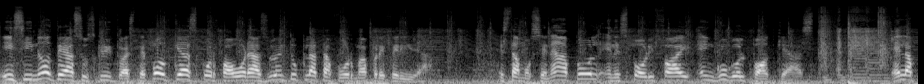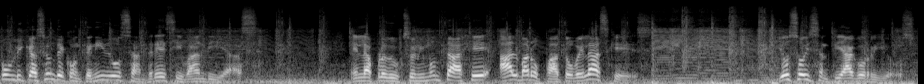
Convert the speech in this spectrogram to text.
Y si no te has suscrito a este podcast, por favor hazlo en tu plataforma preferida. Estamos en Apple, en Spotify, en Google Podcast. En la publicación de contenidos, Andrés Iván Díaz. En la producción y montaje, Álvaro Pato Velázquez. Yo soy Santiago Ríos.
